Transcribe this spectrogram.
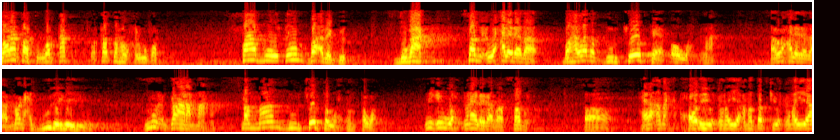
waraqatu warqad warqadaha wax lagu qoro sabucun ba'da god. Dugaag. Sabci waxaa la idhahdaa bahallada duurjoogta oo wax cuna waxaa la idhahdaa magac guuday leeyihiin wey. Nuuc gaara maaha dhammaan duurjoogta wax cunta wa. Wixii wax cunaa la idhahdaa sabc ama xoolihii cunaya ama dadkii cunaya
